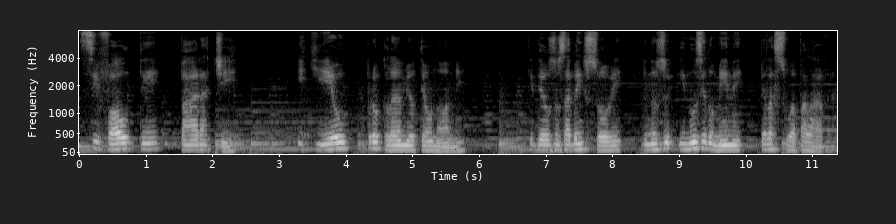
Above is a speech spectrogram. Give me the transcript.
se volte para ti e que eu proclame o teu nome. Que Deus nos abençoe e nos, e nos ilumine pela sua palavra.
